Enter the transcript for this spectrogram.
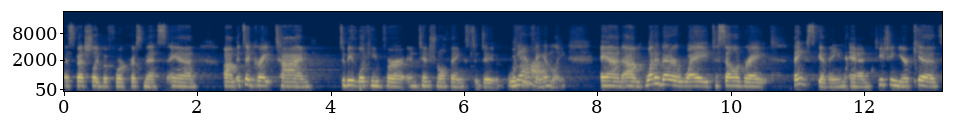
especially before Christmas. And um, it's a great time to be looking for intentional things to do with yeah. your family. And um, what a better way to celebrate Thanksgiving and teaching your kids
